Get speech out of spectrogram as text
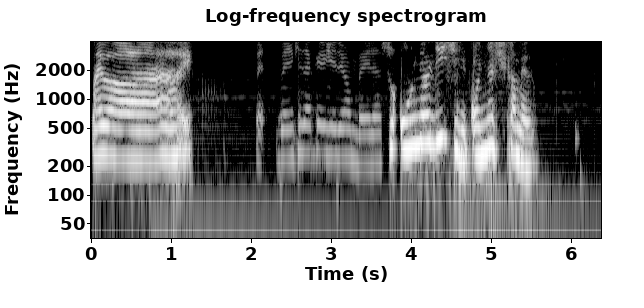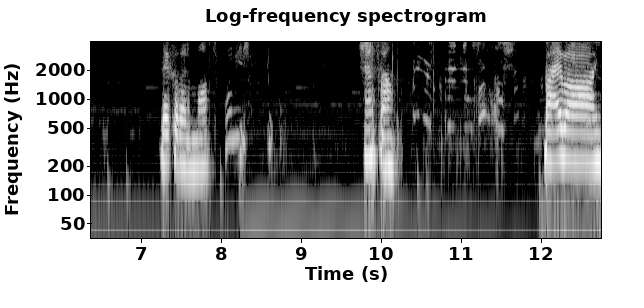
Bay bay. Ben, ben iki dakikaya geliyorum beyler. Sonra oyun öldüğü için oyundan çıkamıyorum. Ne kadar mantıklı. Ha tamam. Bay bay.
